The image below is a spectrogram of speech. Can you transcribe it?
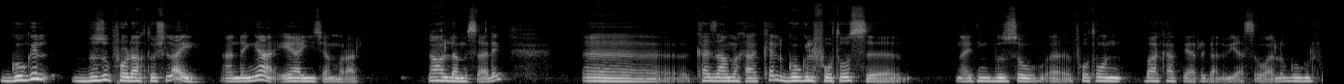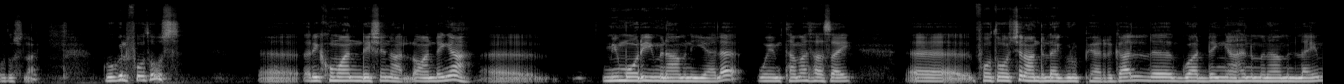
ጉግል ብዙ product ኦች ላይ አንደኛ AI ይጨምራል። አሁን ለምሳሌ ከዛ መካከል Google Photos I think ብዙ ሰው ፎቶን backup ያደርጋል ብዬ አስባለሁ Google Photos ላይ። Google Photos recommendation አለው። አንደኛ memory ምናምን እያለ ወይም ተመሳሳይ ፎቶዎችን አንድ ላይ group ያደርጋል። ጓደኛህን ምናምን ላይም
